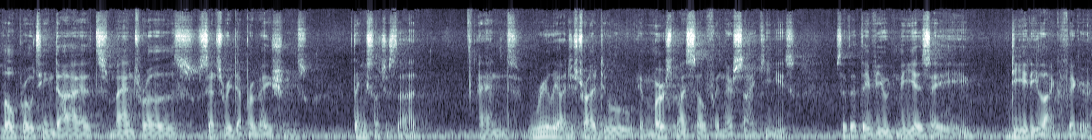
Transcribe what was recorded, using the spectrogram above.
low protein diets, mantras, sensory deprivations, things such as that. And really, I just tried to immerse myself in their psyches so that they viewed me as a deity like figure.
